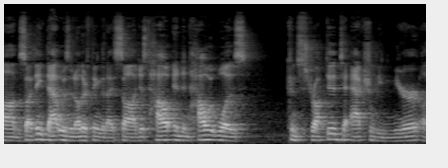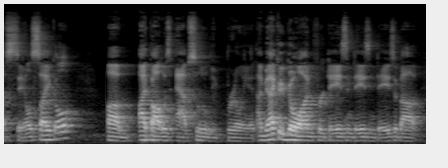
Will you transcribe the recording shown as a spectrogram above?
Um, so I think that was another thing that I saw, just how and then how it was constructed to actually mirror a sales cycle. Um, I thought was absolutely brilliant. I mean, I could go on for days and days and days about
